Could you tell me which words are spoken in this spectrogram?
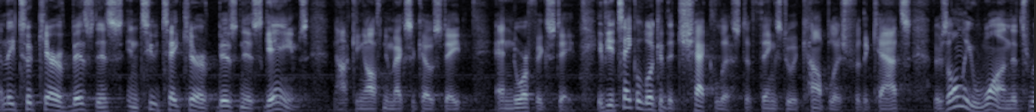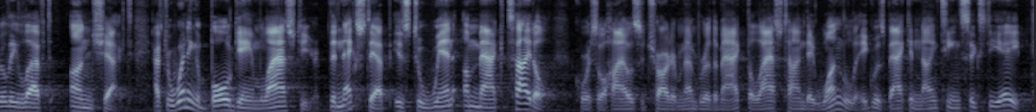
and they took care of business in two take care of business games, knocking off New Mexico State and Norfolk State. If you take a look at the checklist of things to accomplish for the Cats, there's only one that's really left unchecked. After winning a bowl game last year, the next step is to win a MAC title course, Ohio is a charter member of the MAC. The last time they won the league was back in 1968.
